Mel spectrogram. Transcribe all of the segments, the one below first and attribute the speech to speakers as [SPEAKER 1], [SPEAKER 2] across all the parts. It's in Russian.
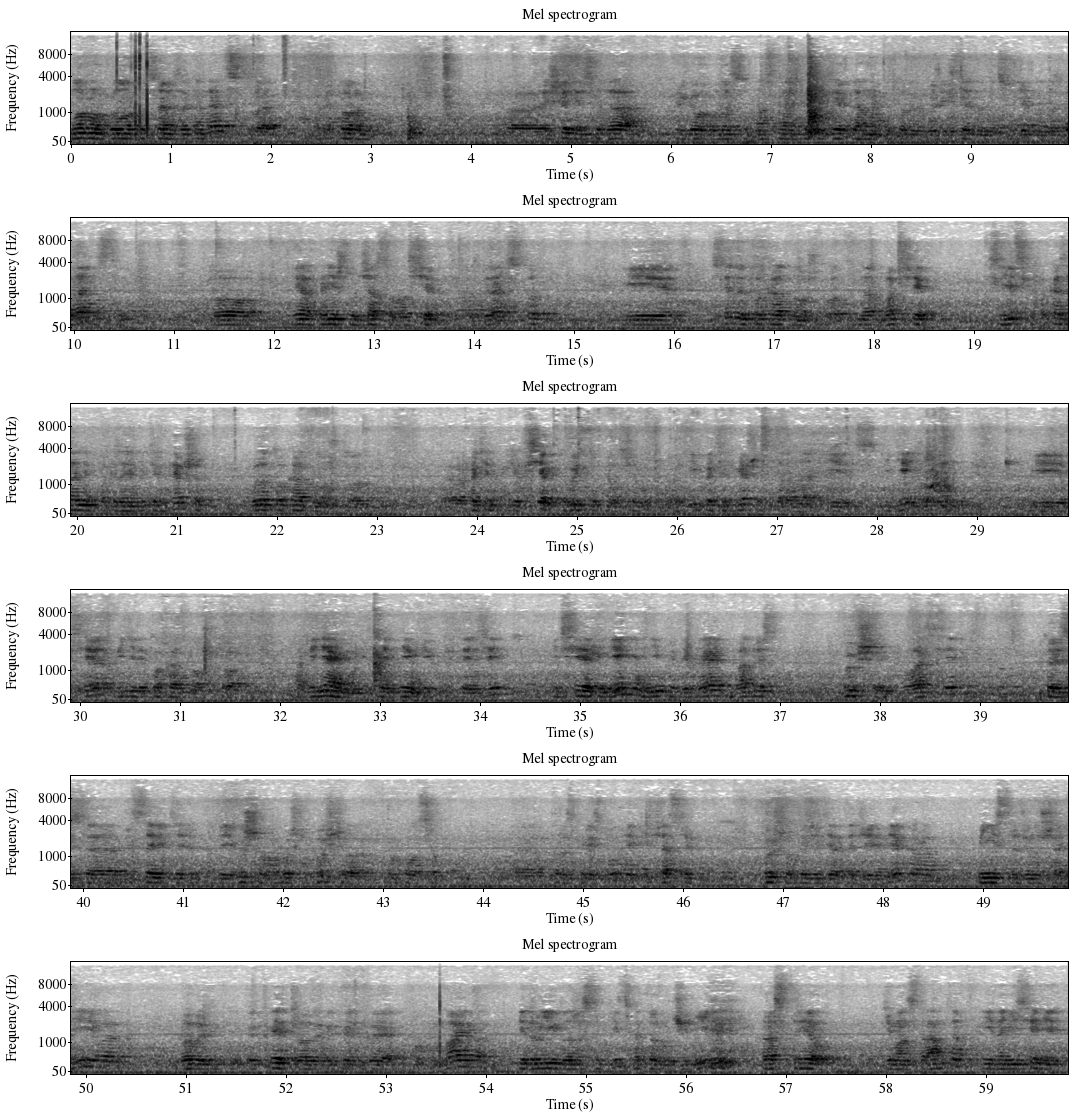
[SPEAKER 1] нормам уголовного процессуального законодательства, по которым э, решение суда приговор выносит на основании тех данных, которые были исследованы в судебном разбирательстве, то я, конечно, участвовал во всех этих разбирательствах, и следует только одно, что вот на, во всех свидетельских показаниях, показаниях потерпевших было только одно, что э, потерпевших, все, кто и других должностных лиц, которые учинили расстрел демонстрантов и нанесение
